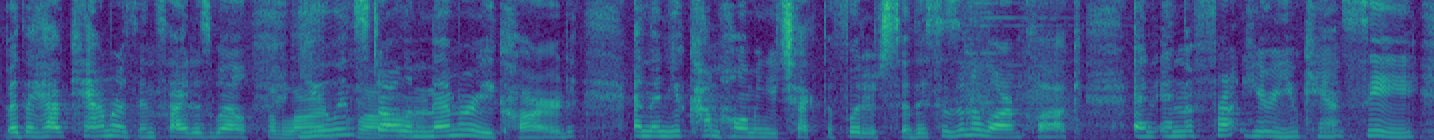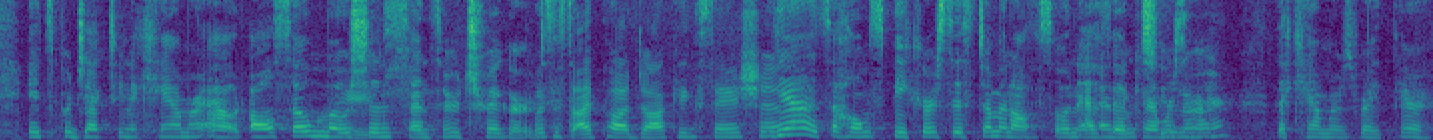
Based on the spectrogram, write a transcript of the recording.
but they have cameras inside as well. Alarm you install a memory card, and then you come home and you check the footage. So this is an alarm clock, and in the front here, you can't see, it's projecting a camera out. Also, motion sensor triggered. What's this iPod docking station? Yeah, it's a home speaker system and also an the FM camera's in tuner. here? The camera's right there.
